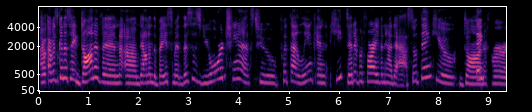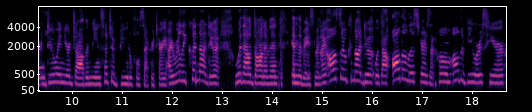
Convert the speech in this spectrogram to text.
I, I, was going to say, Donovan, um, down in the basement, this is your chance to put that link. And he did it before I even had to ask. So thank you, Don, thank for you. doing your job and being such a beautiful secretary. I really could not do it without Donovan in the basement. I also could not do it without all the listeners at home, all the viewers here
